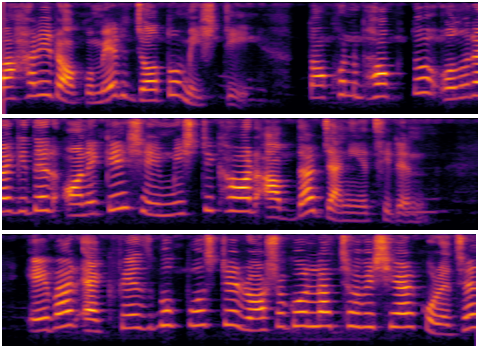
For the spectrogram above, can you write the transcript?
বাহারি রকমের যত মিষ্টি। তখন ভক্ত অনুরাগীদের অনেকেই সেই মিষ্টি খাওয়ার আবদার জানিয়েছিলেন। এবার এক ফেসবুক পোস্টে রসগোল্লার ছবি শেয়ার করেছেন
